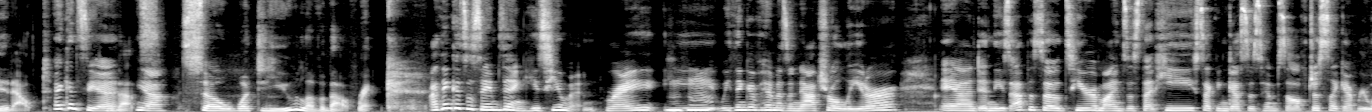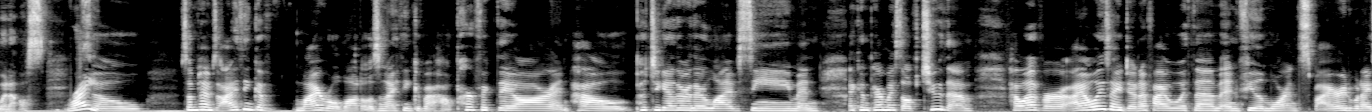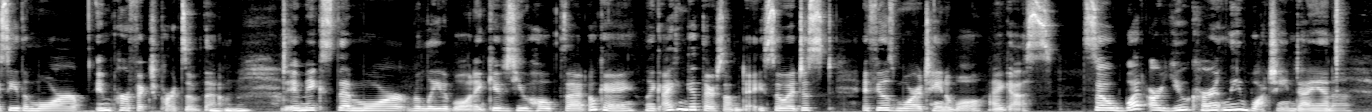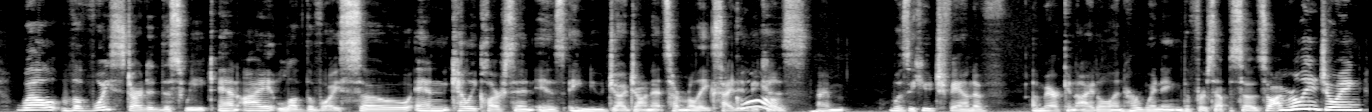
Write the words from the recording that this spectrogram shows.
it out. I can see it. Yeah. So, what do you love about Rick? I think it's the same thing. He's human, right? He Mm-hmm. we think of him as a natural leader, and in these episodes, he reminds us that he second guesses himself just like everyone else. Right. So sometimes I think of my role models and I think about how perfect they are and how put together their lives seem, and I compare myself to them. However, I always identify with them and feel more inspired when I see the more imperfect parts of them. Mm-hmm. It makes them more relatable and it gives you hope that, okay, like I can get there someday. So it just, it feels more attainable, I guess. So, what are you currently watching, Diana? Well, The Voice started this week, and I love The Voice. So, and Kelly Clarkson is a new judge on it, so I'm really excited Cool. because I'm was a huge fan of American Idol and her winning the first episode. So I'm really enjoying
